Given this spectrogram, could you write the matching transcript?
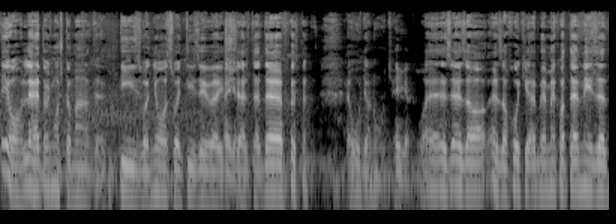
Jó, lehet, hogy most már 10 vagy 8 vagy 10 éve is Igen. eltelt, de ugyanúgy. Igen. Ez, ez, a, ez a, hogy ebben meg ha te nézed,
